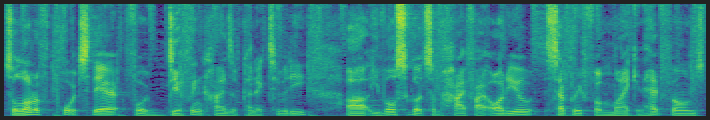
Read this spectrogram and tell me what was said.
So a lot of ports there for different kinds of connectivity. Uh, you've also got some hi-fi audio separate from mic and headphones,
